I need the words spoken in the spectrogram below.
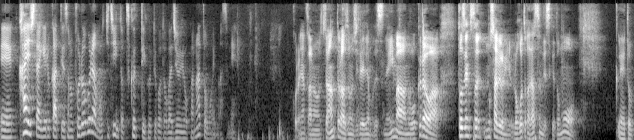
えー、返してあげるかっていうそのプログラムをきちんと作っていくってことが重要かなと思いますね。これなんかあの、アントラーズの事例でもですね、今あの僕らは当然おっしゃるようにロゴとか出すんですけども、えっ、ー、と、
